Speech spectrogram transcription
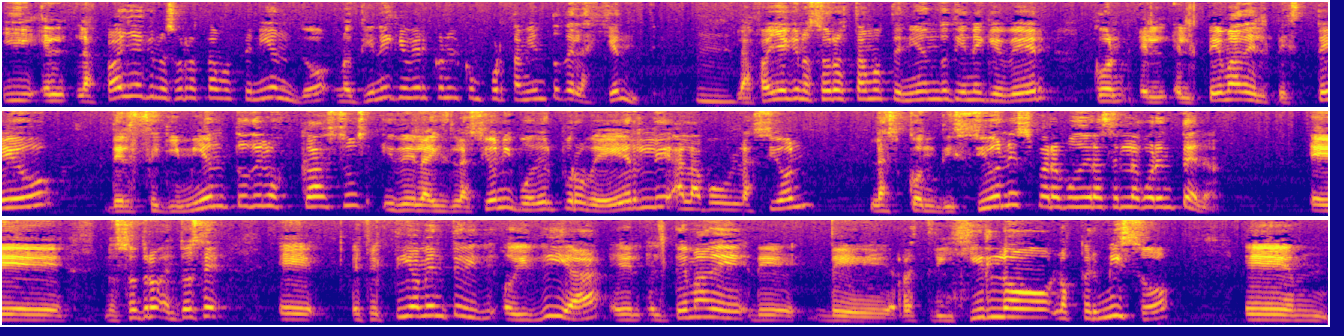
y el- la falla que nosotros estamos teniendo no tiene que ver con el comportamiento de la gente. La falla que nosotros estamos teniendo tiene que ver con el, tema del testeo, del seguimiento de los casos y de la aislación y poder proveerle a la población las condiciones para poder hacer la cuarentena. Eh, nosotros, entonces, eh, efectivamente hoy, día el, tema de, restringir lo- los permisos eh,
